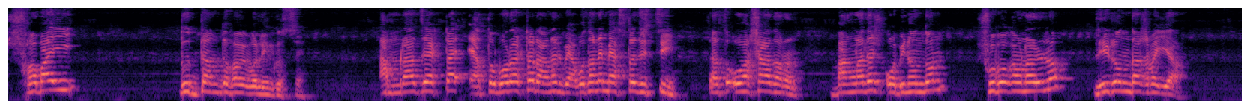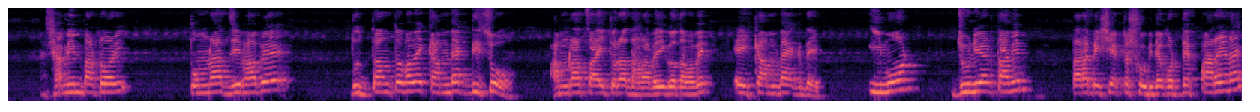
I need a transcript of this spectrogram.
সবাই দুর্দান্তভাবে বোলিং করছে। আমরা যে একটা এত বড় একটা রানের ব্যবধানে ম্যাচটা জিতছি তা অসাধারণ। বাংলাদেশ অভিনন্দন, শুভকামনা রইল লিটন দাস ভাইয়া, শামীম পাটোয়ারি, তোমরা যেভাবে দুর্দান্তভাবে কামব্যাক দিছো, আমরা চাই তোরা ধারাবাহিকতাভাবে এই কামব্যাক দে। ইমন জুনিয়র তামিম তারা বেশি একটা সুবিধা করতে পারে নাই,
